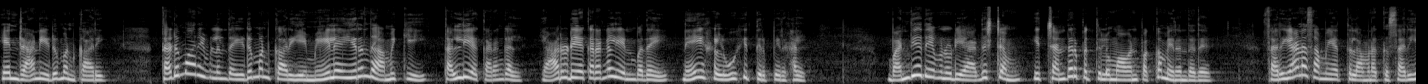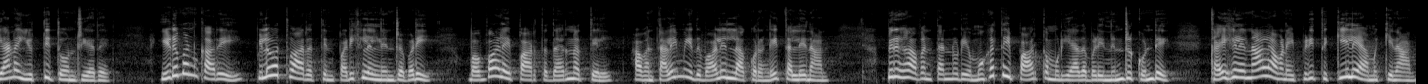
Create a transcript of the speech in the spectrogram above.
என்றான் இடுமன்காரி. தடுமாறி விழுந்த இடுமன்காரியை மேலே இருந்து அமுக்கி தள்ளிய கரங்கள் யாருடைய கரங்கள் என்பதை நேயர்கள் ஊகித்திருப்பீர்கள். வந்தியத்தேவனுடைய அதிர்ஷ்டம் இச்சந்தர்ப்பத்திலும் அவன் பக்கம் இருந்தது. சரியான சமயத்தில் அவனுக்கு சரியான யுத்தி தோன்றியது. இடுமன்காரி பிளவத்வாரத்தின் படிகளில் நின்றபடி வவ்வாலை பார்த்த தருணத்தில் அவன் தலைமீது வாலில்லா குரங்கை தள்ளினான். பிறகு அவன் தன்னுடைய முகத்தை பார்க்க முடியாதபடி நின்று கொண்டு கைகளினால் அவனை பிடித்து கீழே அமுக்கினான்.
